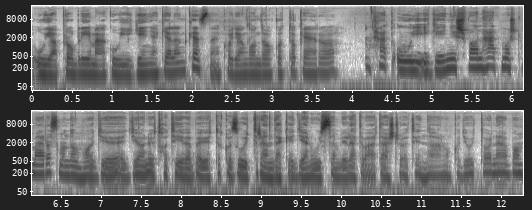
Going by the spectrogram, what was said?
újabb problémák, új igények jelentkeznek? Hogyan gondolkodtok erről? Hát új igény is van, hát most már azt mondom, hogy egy olyan 5-6 éve bejöttek az új trendek, egy ilyen új szemléletváltás történt nálunk a gyógytornában.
